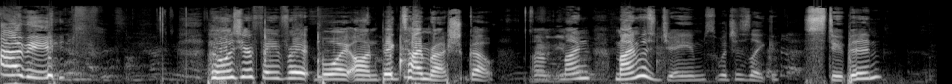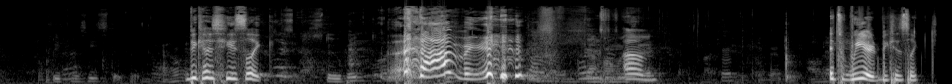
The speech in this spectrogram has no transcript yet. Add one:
Abby. Who was your favorite boy on Big Time Rush? Go. Um, mine, mine was James, which is like stupid. Because he's stupid. Because he's like stupid. Abby. um, it's weird because like.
